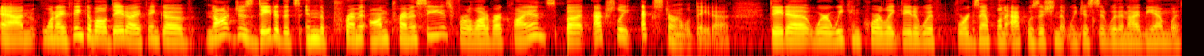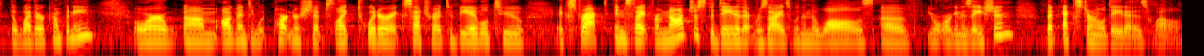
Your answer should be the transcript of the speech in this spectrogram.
And when I think of all data, I think of not just data that's in the on premises for a lot of our clients, but actually external data data where we can correlate data with, for example, an acquisition that we just did with an IBM with the weather company, or um, augmenting with partnerships like Twitter, et cetera, to be able to extract insight from not just the data that resides within the walls of your organization, but external data as well.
